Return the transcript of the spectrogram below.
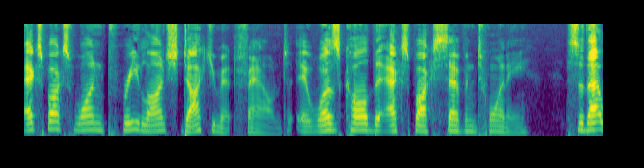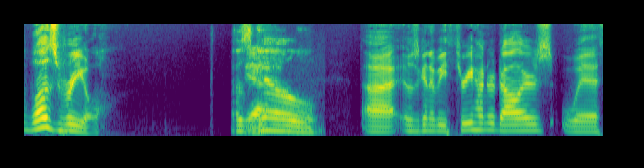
Xbox One pre-launch document found. It was called the Xbox 720, so that was real. Let's Yeah. go. Uh, it was going to be three hundred dollars with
